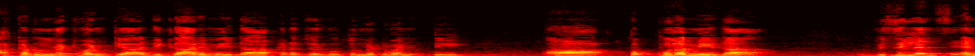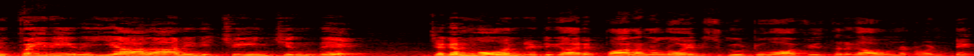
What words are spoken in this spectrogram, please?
అక్కడ ఉన్నటువంటి అధికారి మీద అక్కడ జరుగుతున్నటువంటి ఆ తప్పుల మీద విజిలెన్స్ ఎంక్వైరీ వెయ్యాలా అని నిశ్చయించిందే జగన్మోహన్ రెడ్డి గారి పాలనలో ఎగ్జిక్యూటివ్ ఆఫీసర్గా ఉన్నటువంటి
